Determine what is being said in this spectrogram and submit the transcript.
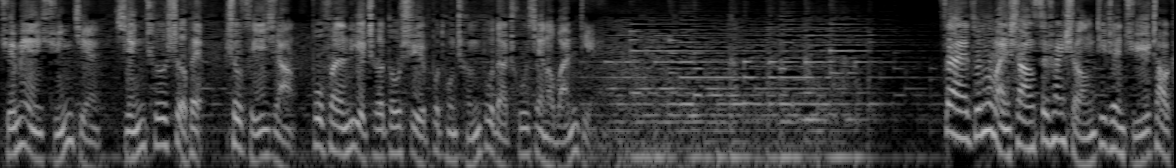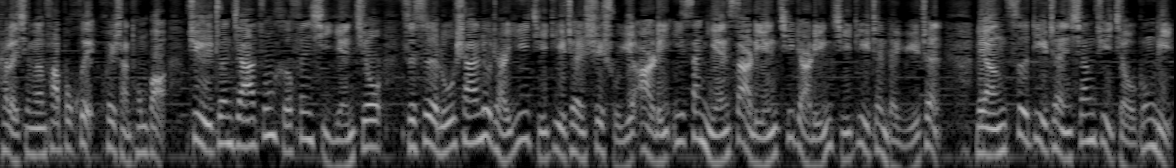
全面巡检行车设备。受此影响，部分列车都是不同程度的出现了晚点。在昨天晚上，四川省地震局召开了新闻发布会，会上通报，据专家综合分析研究，此次芦山6.1级地震是属于2013年420 7.0级地震的余震，两次地震相距9公里，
